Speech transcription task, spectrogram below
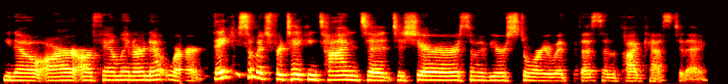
you know our our family and our network thank you so much for taking time to to share some of your story with us in the podcast today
